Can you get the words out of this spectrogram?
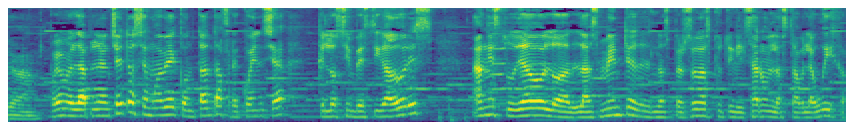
Ya. Por ejemplo, la plancheta se mueve con tanta frecuencia que los investigadores han estudiado lo- las mentes de las personas que utilizaron las tabla Ouija.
